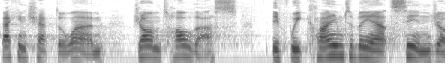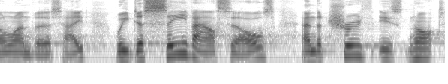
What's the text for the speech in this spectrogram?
back in chapter 1, John told us if we claim to be out sin, John 1 verse 8, we deceive ourselves and the truth is not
